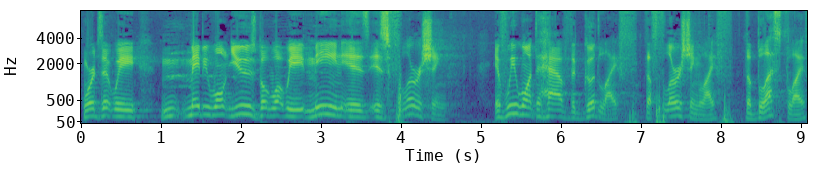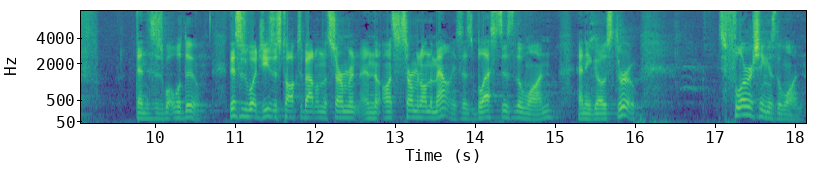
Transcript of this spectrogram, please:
Words that we m- maybe won't use, but what we mean is, is flourishing. If we want to have the good life, the flourishing life, the blessed life, then this is what we'll do. This is what Jesus talks about on the sermon and the Sermon on the Mount. He says, "Blessed is the one," and he goes through. Flourishing is the one.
